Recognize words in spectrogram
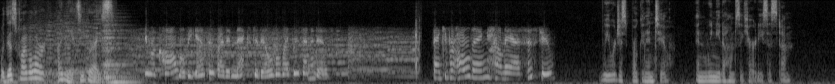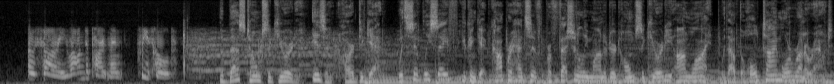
With this Crime Alert, I'm Nancy Grace. Next available representative. Thank you for holding. How may I assist you? We were just broken into, and we need a home security system. Oh, sorry, wrong department. Please hold. The best home security isn't hard to get. With SimpliSafe, you can get comprehensive, professionally monitored home security online without the hold time or runaround.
